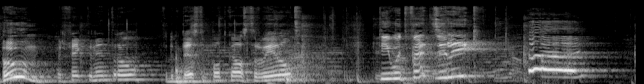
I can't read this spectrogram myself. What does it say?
Boom! Perfecte intro voor de beste podcast ter wereld. Die wordt Fancy League!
